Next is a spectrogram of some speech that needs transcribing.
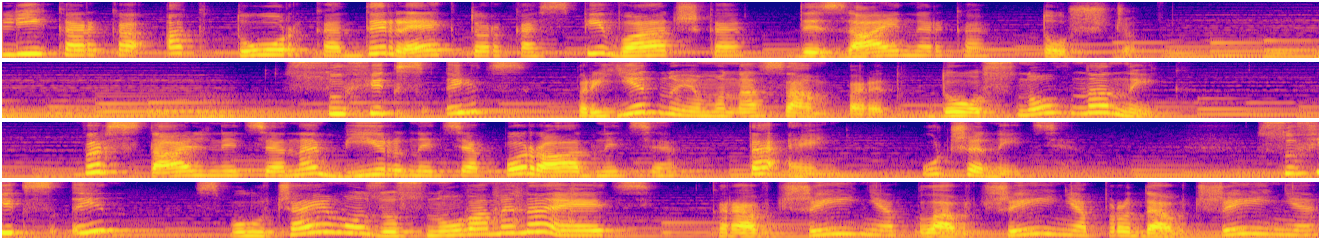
лікарка, акторка, директорка, співачка, дизайнерка тощо. Суфікс «иц» приєднуємо насамперед до основ на ник верстальниця, набірниця, порадниця та ень учениця. Суфікс ин сполучаємо з основами на ець кравчиня, плавчиня, продавчиня,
